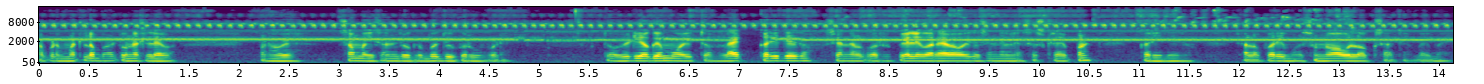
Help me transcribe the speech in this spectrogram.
આપણે મતલબ હાટું નથી લેવા. પણ હવે સમય સંજોગે બધું કરવું પડે. તો વીડિયો ગમ્યો હોય તો લાઈક કરી દેજો. ચેનલ પર પહેલી વાર આવ્યા હોય તો ચેનલને સબસ્ક્રાઈબ પણ કરી દેજો. ચાલો ફરી મળશું નવા વ્લોગ સાથે. બાય બાય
